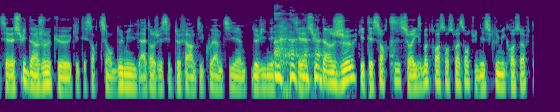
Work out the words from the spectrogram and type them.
C'est la suite d'un jeu que, qui était sorti en 2000. Attends, je vais essayer de te faire un petit coup, un petit, un petit deviner. c'est la suite d'un jeu qui était sorti sur Xbox 360, une exclue Microsoft,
